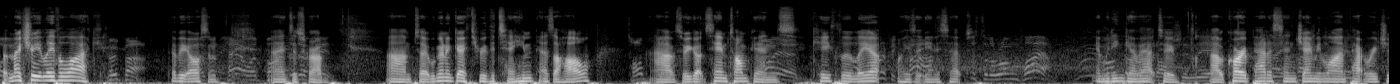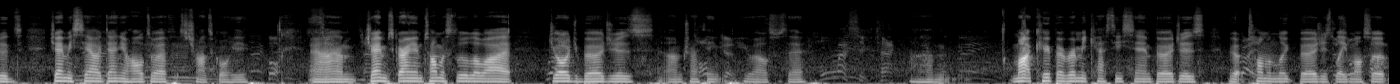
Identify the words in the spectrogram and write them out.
but make sure you leave a like. That'd be awesome. And subscribe. Um, so we're going to go through the team as a whole. Uh, so we got Sam Tomkins, Keith Lulia, oh he's at intercept. And we didn't go out to. Uh, Corey Paterson, Jamie Lyon, Pat Richards, Jamie Soward, Daniel Holdsworth. Let's try and score here. Um, James Graham, Thomas Leuluai, George Burgess. I'm trying to think who else was there. Um, Mike Cooper, Remi Casty, Sam Burgess. We've got Tom and Luke Burgess, Lee Mossop.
